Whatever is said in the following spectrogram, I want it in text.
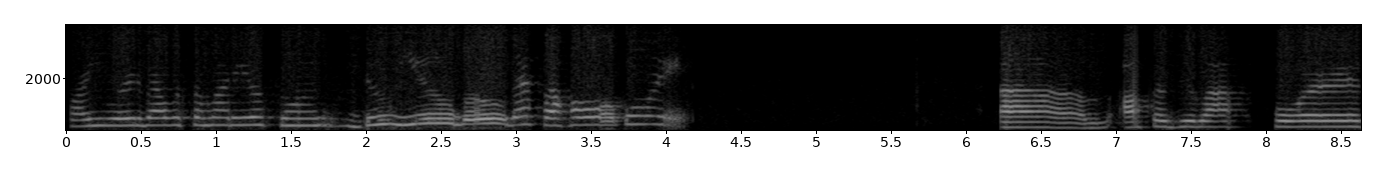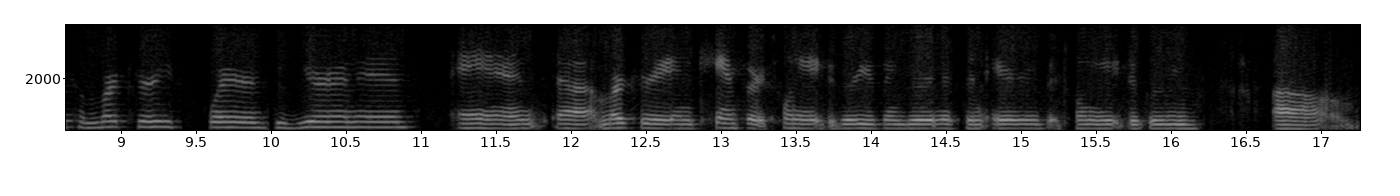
Why are you worried about what somebody else doing? Do you, boo? That's the whole point. Um, also, July 4th, Mercury squares the Uranus, and uh, Mercury in Cancer at 28 degrees, and Uranus in Aries at 28 degrees. Um,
